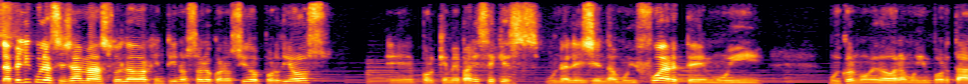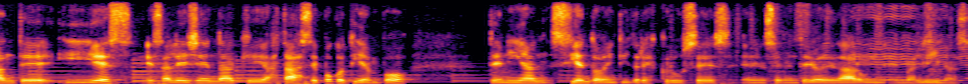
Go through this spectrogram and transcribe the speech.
La película se llama Soldado Argentino Solo Conocido por Dios eh, porque me parece que es una leyenda muy fuerte, muy, muy conmovedora, muy importante y es esa leyenda que hasta hace poco tiempo tenían 123 cruces en el cementerio de Darwin en Malvinas.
